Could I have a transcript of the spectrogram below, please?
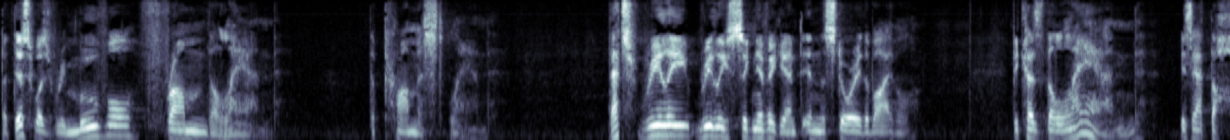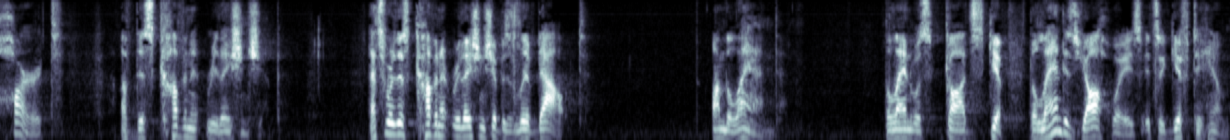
But this was removal from the land, the promised land. That's really, really significant in the story of the Bible because the land is at the heart of this covenant relationship. That's where this covenant relationship is lived out on the land. The land was God's gift. The land is Yahweh's, it's a gift to Him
